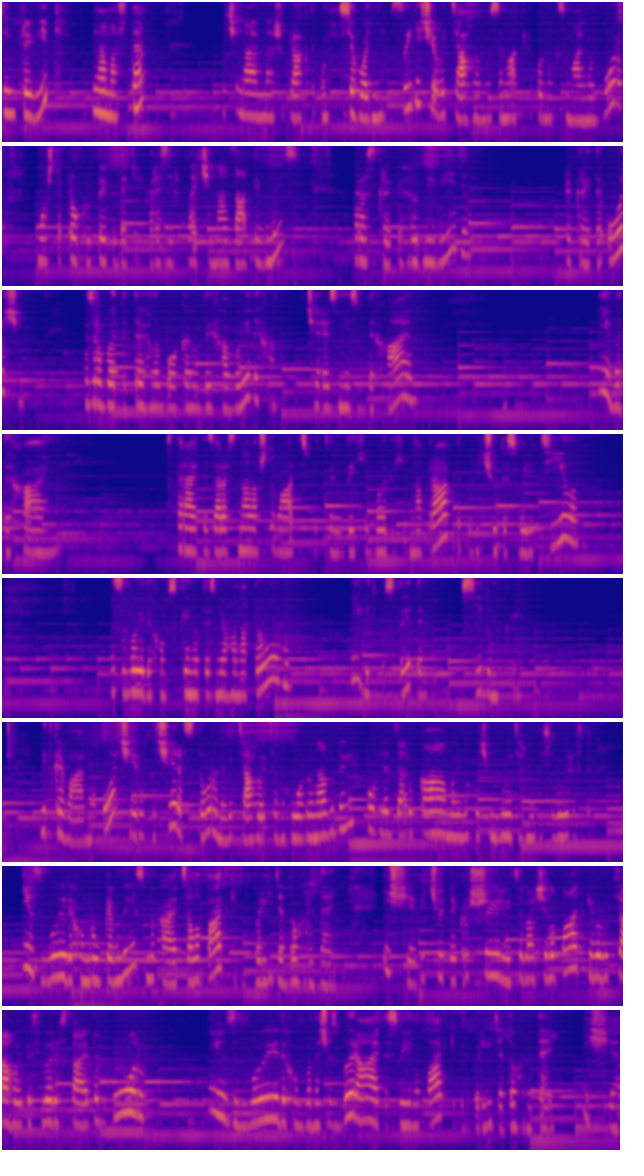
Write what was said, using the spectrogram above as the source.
Всім привіт! Намасте! Починаємо нашу практику. Сьогодні, сидячи, витягуємо за маківкою максимально вгору. Можете прокрутити декілька разів плечі назад і вниз, розкрити грудний відділ, прикрити очі, зробити три глибоких вдиха-видиха. Через ніс вдихаємо і видихаємо. Старайтесь зараз налаштуватись під цих вдихів-видихів на практику, відчути своє тіло, з видихом скинути з нього напругу і відпустити всі думки. Відкриваємо очі, і руки через сторони витягуються вгору на вдих, погляд за руками, і ми хочемо витягнутися, вирости. І з видихом руки вниз вмикаються лопатки, підборіддя до грудей. І ще відчуйте, як розширюються ваші лопатки, ви витягуєтесь, виростаєте вгору. І з видихом ви збираєте свої лопатки, підборіддя до грудей. І ще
